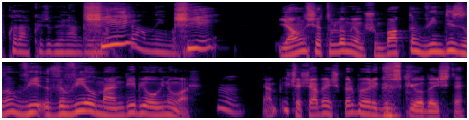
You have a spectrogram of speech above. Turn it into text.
bu kadar kötü görünen bir Ki- oyun yapmışlar anlayamadım. Ki yanlış hatırlamıyormuşum. Baktım Vin Diesel'ın The Wheelman diye bir oyunu var. Hı. Yani 3 aşağı 5 yukarı böyle gözüküyor o da işte.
